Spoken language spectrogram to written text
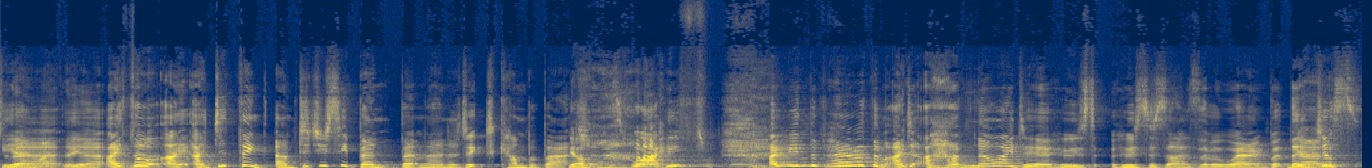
Yeah. them. I. Yeah. I thought I, I did think. Um, did you see ben, ben Benedict Cumberbatch Yeah. and his wife? I mean, the pair of them. I, d- I have no idea whose whose designs they were wearing, but they No. just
